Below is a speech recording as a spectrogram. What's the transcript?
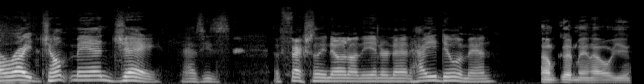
Right, Jumpman Jay, as he's affectionately known on the internet. How you doing, man? I'm good, man. How are you?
